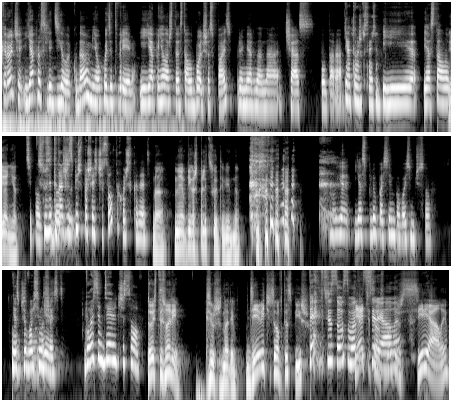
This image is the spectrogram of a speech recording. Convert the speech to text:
Короче, я проследила, куда у меня уходит время. И я поняла, что я стала больше спать, примерно на час полтора. Я тоже, кстати. И я стала... Я нет. Типа, В смысле, ты дольше- также спишь по 6 часов, ты хочешь сказать? Да. Мне, мне кажется, по лицу это видно. Ну, я, я сплю по 7 по 8 часов. Я сплю По 8-9. 6. 8-9 часов. То есть ты смотри, Ксюша, смотри, 9 часов ты спишь, 5 часов смотришь 5 часов сериалы. смотришь сериалы.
